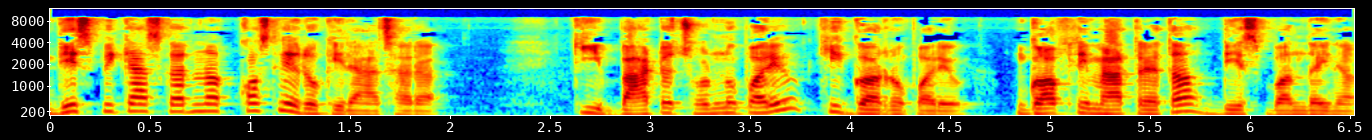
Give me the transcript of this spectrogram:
देश विकास गर्न कसले रोकिरहेछ र? कि बाटो छोड्नु पर्यो कि गर्नु पर्यो? गफले मात्र त देश बन्दैन।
